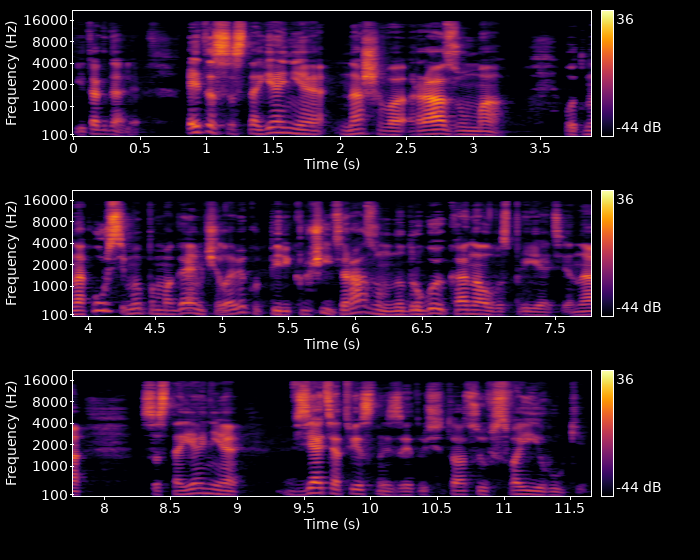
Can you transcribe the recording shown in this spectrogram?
и так далее. Это состояние нашего разума. Вот на курсе мы помогаем человеку переключить разум на другой канал восприятия, на состояние взять ответственность за эту ситуацию в свои руки.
